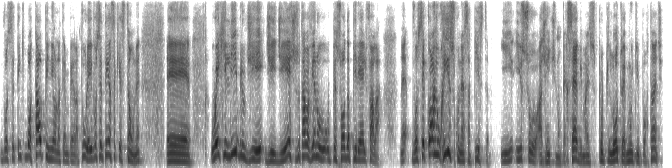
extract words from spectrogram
você tem que botar o pneu na temperatura, aí você tem essa questão, né? É, o equilíbrio de, de, de eixos, eu estava vendo o pessoal da Pirelli falar, né? Você corre o risco nessa pista, e isso a gente não percebe, mas para o piloto é muito importante.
